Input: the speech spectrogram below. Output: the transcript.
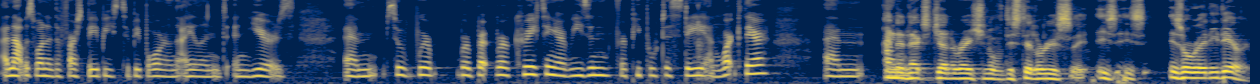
and that was one of the first babies to be born on the island in years. Um, so we're, we're we're creating a reason for people to stay and work there. Um, And the next generation of distilleries is, is, is already there.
